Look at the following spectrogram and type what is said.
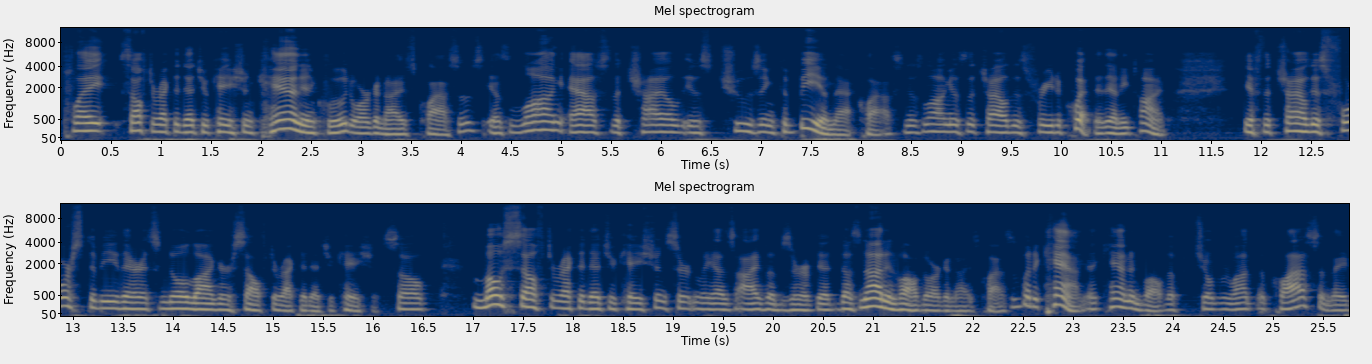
play self-directed education can include organized classes as long as the child is choosing to be in that class and as long as the child is free to quit at any time. If the child is forced to be there, it's no longer self-directed education. So most self-directed education, certainly as I've observed it, does not involve organized classes, but it can. It can involve. If children want a class and they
